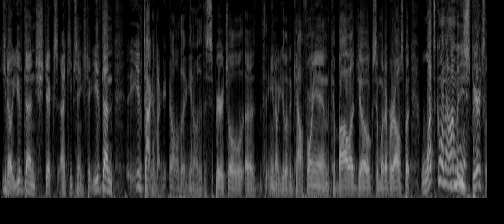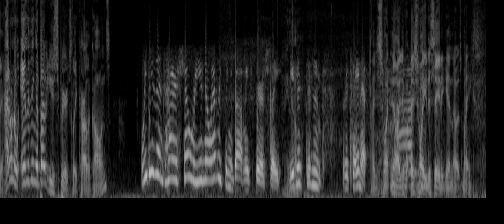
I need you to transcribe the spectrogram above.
you know, you've done shticks. I keep saying shtick. You've done. You've talked about all the, you know, the spiritual. Uh, you know, you live in California and Kabbalah jokes and whatever else. But what's going on with you spiritually? I don't know anything about you spiritually, Carla Collins. We did an entire show where you know everything about me spiritually. You just didn't retain it. I just want no. I, just- I just want you to say it again. That was my.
